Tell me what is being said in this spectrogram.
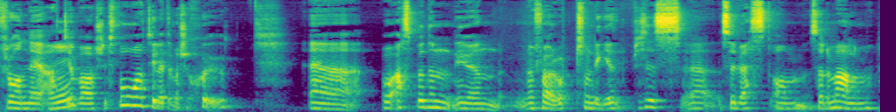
Från att mm. jag var 22 till att jag var 27. Eh, och Aspudden är ju en, en förort som ligger precis eh, sydväst om Södermalm.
